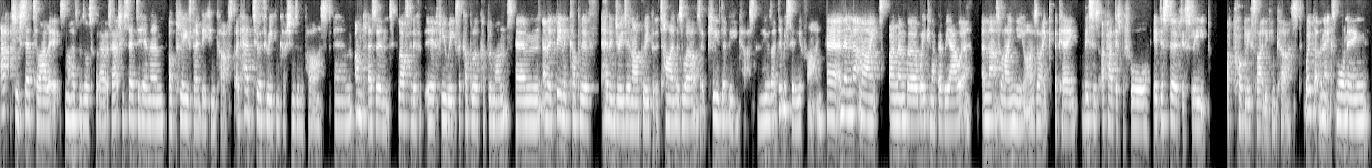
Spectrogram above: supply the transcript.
actually said to Alex, my husband's also called Alex, I actually said to him, um, oh, please don't be concussed. I'd had two or three concussions in the past, um, unpleasant, lasted a, a, few weeks, a couple, a couple of months. Um, and there'd been a couple of head injuries in our group at the time as well. I was like, please don't be concussed. And he was like, don't be silly, you're fine. Uh, and then that night, I remember waking up every hour and that's when I knew I was like, okay, this is, I've had this before. It disturbs your sleep. I'm probably slightly concussed. Woke up the next morning,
